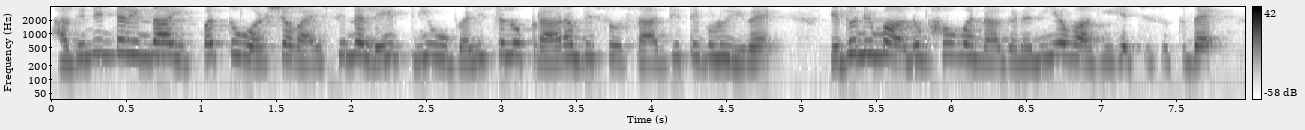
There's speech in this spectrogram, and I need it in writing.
ಹದಿನೆಂಟರಿಂದ ಇಪ್ಪತ್ತು ವರ್ಷ ವಯಸ್ಸಿನಲ್ಲಿ ನೀವು ಗಳಿಸಲು ಪ್ರಾರಂಭಿಸುವ ಸಾಧ್ಯತೆಗಳು ಇವೆ. ಇದು ನಿಮ್ಮ ಅನುಭವವನ್ನು ಗಣನೀಯವಾಗಿ ಹೆಚ್ಚಿಸುತ್ತದೆ.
